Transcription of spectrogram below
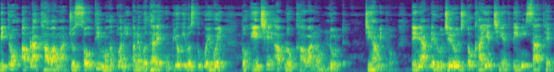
મિત્રો, આપણા ખાવામાં જો સૌથી મહત્વની અને વધારે ઉપયોગી વસ્તુ કોઈ હોય, તો એ છે આપણો ખાવાનો લોટ. જી હા મિત્રો, તેને આપણે રોજે રોજ તો ખાઈએ છીએ, તેની સાથે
